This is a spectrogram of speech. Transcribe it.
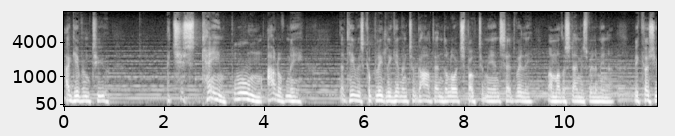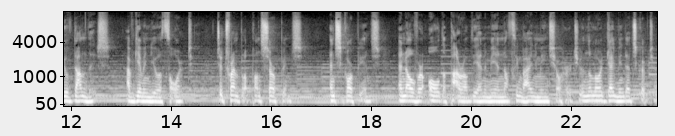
I give Him to you. It just came, boom, out of me that He was completely given to God. And the Lord spoke to me and said, Willie, my mother's name is Wilhelmina, because you've done this. I've given you authority to trample upon serpents and scorpions and over all the power of the enemy, and nothing by any means shall hurt you. And the Lord gave me that scripture.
